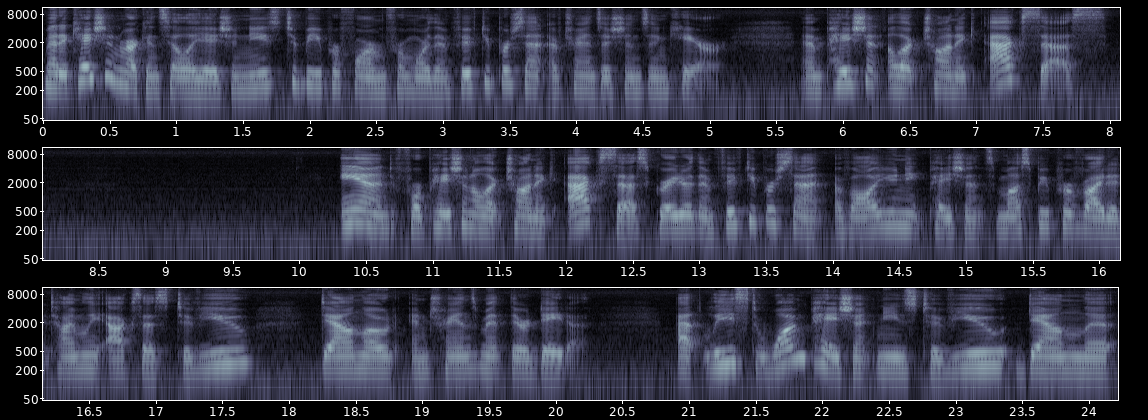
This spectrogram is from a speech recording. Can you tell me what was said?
Medication reconciliation needs to be performed for more than 50% of transitions in care, and patient electronic access and for patient electronic access, greater than 50% of all unique patients must be provided timely access to view, download, and transmit their data. At least one patient needs to view, download,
